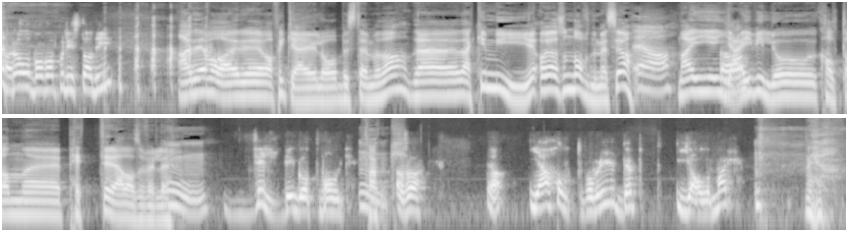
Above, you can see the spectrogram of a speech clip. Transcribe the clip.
Harald, hva var på lista di? Nei, det var eh, Hva fikk jeg lov å bestemme, da? Det er, det er ikke mye Å ja, sånn navnemessig, ja. Ja. Nei, jeg ville jo kalt han eh, Petter, jeg da, selvfølgelig. Veldig godt valg. Takk. Altså, ja, jeg holdt på å bli døpt Hjalmar.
